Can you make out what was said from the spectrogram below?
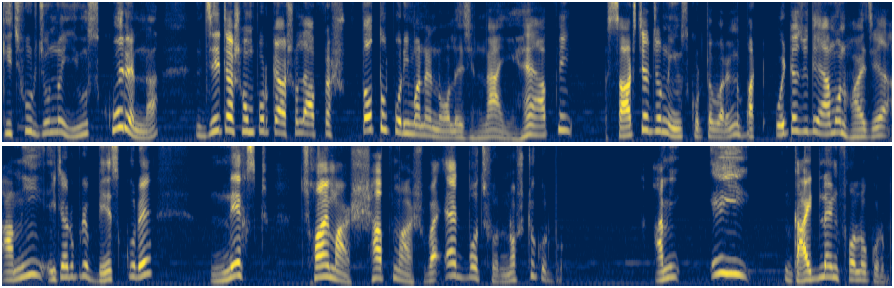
কিছুর জন্য ইউজ করেন না, যেটা সম্পর্কে আসলে আপনার তত পরিমাণে নলেজ নাই। হ্যাঁ আপনি সার্চের জন্য ইউজ করতে পারেন বাট ওইটা যদি এমন হয় যে আমি এটার উপরে বেস করে নেক্সট ছয় মাস, সাত মাস বা এক বছর নষ্ট করব। আমি এই গাইডলাইন ফলো করব।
